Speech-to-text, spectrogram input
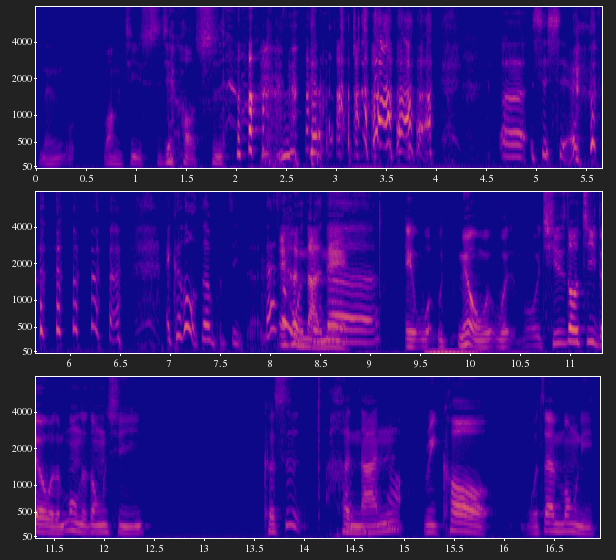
能忘记是件好事。呃，谢谢。哎、可是我真的不记得，但是欸很难欸得，哎、我我没有，我我我其实都记得我的梦的东西，可是很难 recall 我在梦里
